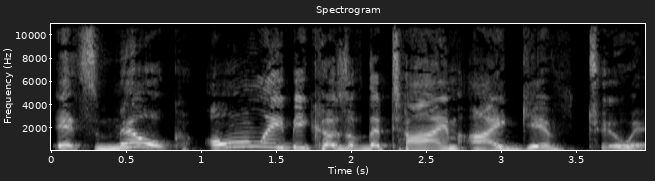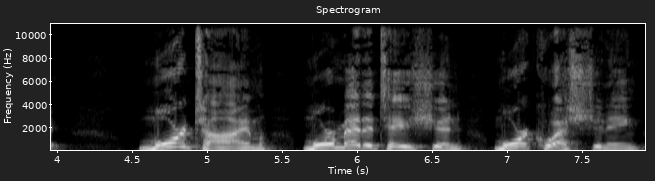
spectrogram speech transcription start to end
It's milk only because of the time I give to it. More time, more meditation, more questioning,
